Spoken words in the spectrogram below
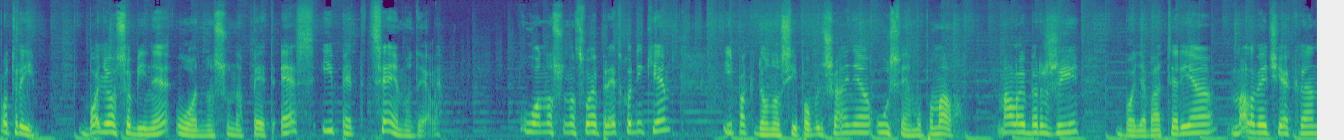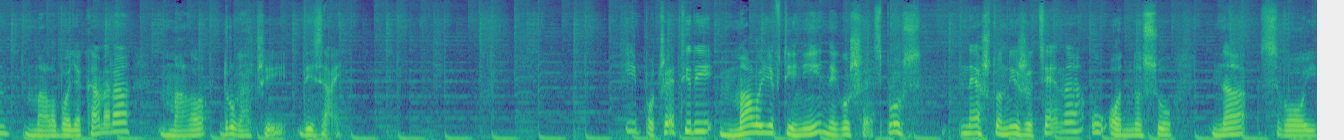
Po 3. Bolje osobine u odnosu na 5S i 5C modele. U odnosu na svoje prethodnike, ipak donosi poboljšanja u svemu pomalo. Malo je brži, bolja baterija, malo veći ekran, malo bolja kamera, malo drugačiji dizajn. I po 4. malo jeftiniji nego 6 Plus. Nešto niže cena u odnosu na svoj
